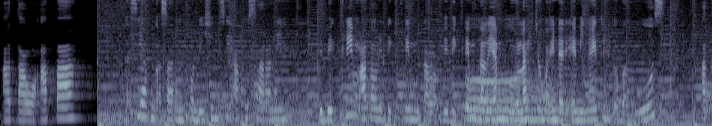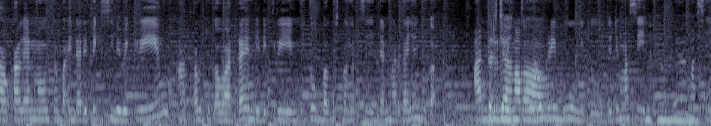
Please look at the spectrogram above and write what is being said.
atau apa nggak sih aku nggak saran foundation sih aku saranin BB cream atau DD cream kalau BB cream kalian Oh. boleh cobain dari Emina itu juga bagus atau kalian mau cobain dari Pixi BB cream atau juga Wardah yang DD cream itu bagus banget sih dan harganya juga under Terjangkau. 50 ribu gitu jadi masih Mm-mm. ya masih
